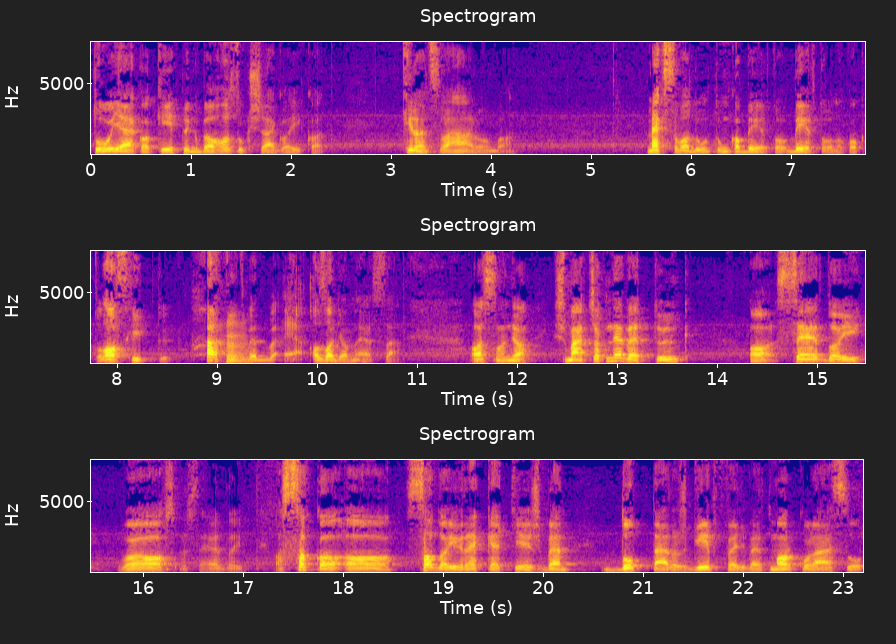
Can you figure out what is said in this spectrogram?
tolják a képünkbe a hazugságaikat. 93-ban. Megszabadultunk a bértol, bértolnokoktól. Azt hittük. Hát hmm. az agyam elszáll. Azt mondja, és már csak nevettünk a szerdai, vagy a szerdai, a, szaka, a szadai rekettyésben dobtáros gépfegyvert markolászó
